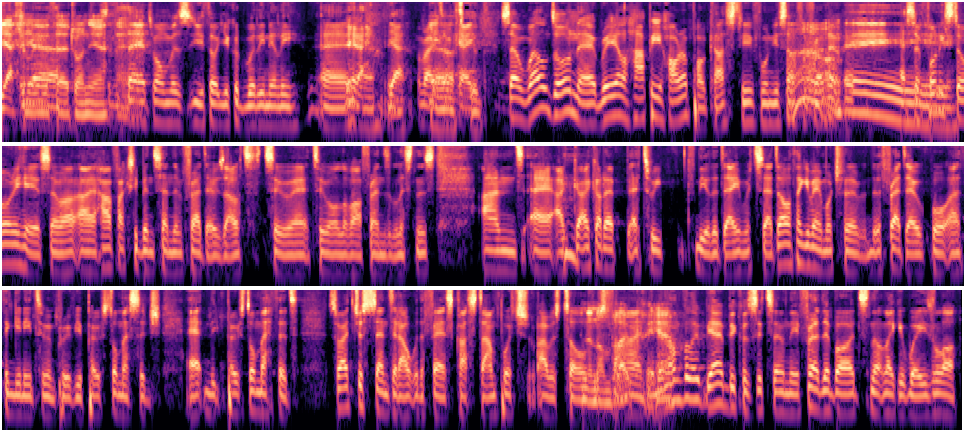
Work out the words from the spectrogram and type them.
Yeah, for me, Yeah. the third one. Yeah. The third one was you thought you could willy nilly. Uh, yeah, yeah, right, Yeah, okay. So well done, uh, real happy horror podcast. You've won yourself a Freddo. Hey. It's a funny story here. So I, I have actually been sending Freddos out to uh, to all of our friends and listeners, and uh, I, got- I got a, a tweet the other day which said, "Oh, thank you very much for the Freddo, but I think you need to improve your postal message, uh, the postal method." So I just sent it out with a first class stamp, which I was told was fine yeah. An envelope, yeah, because it's only a Freddo bar. It's not like it weighs a lot.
